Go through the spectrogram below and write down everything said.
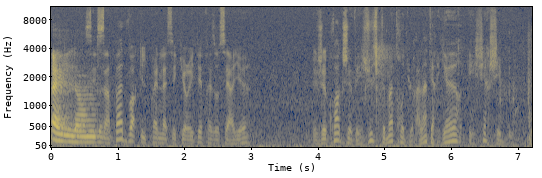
Island. C'est sympa de voir qu'ils prennent la sécurité très au sérieux. Je crois que je vais juste m'introduire à l'intérieur et chercher Blue.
